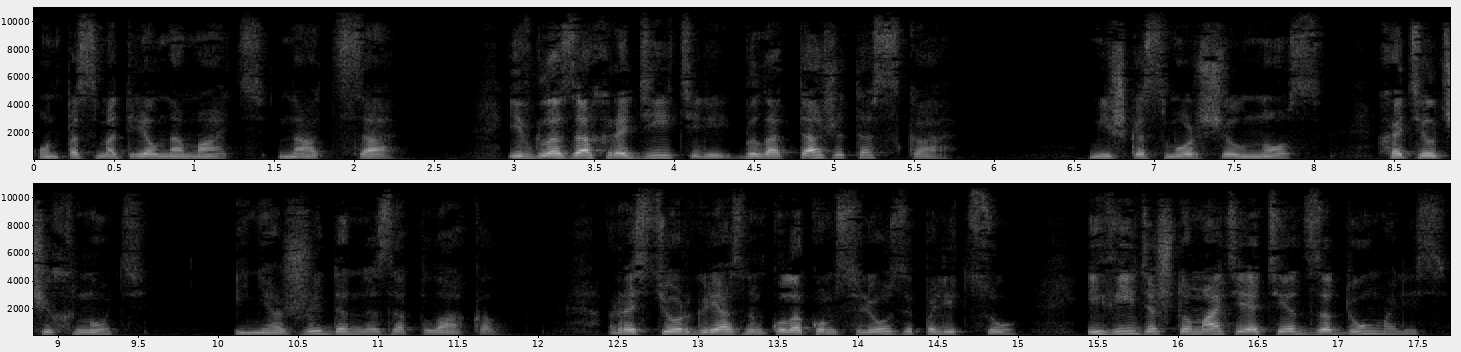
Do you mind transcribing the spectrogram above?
Он посмотрел на мать, на отца, и в глазах родителей была та же тоска. Мишка сморщил нос, хотел чихнуть и неожиданно заплакал. Растер грязным кулаком слезы по лицу и, видя, что мать и отец задумались,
